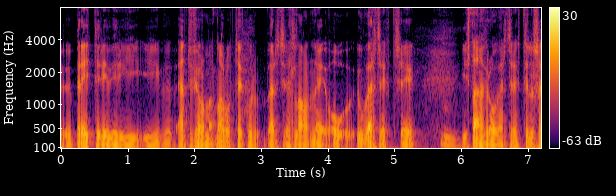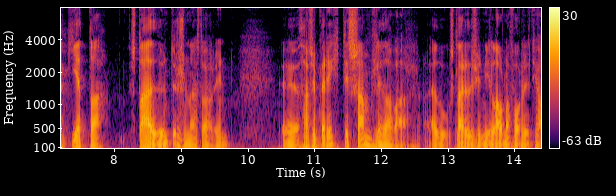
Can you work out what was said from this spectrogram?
Uh, breytir yfir í, í endur fjóramarnar og tekur jú, verðtrygt segi, Mm. í staðin fyrir óverðtrygt til þess að geta staðið undir þessu næsta árin uh, það sem breytti samhliða var ef þú slæriðu sinni í lánaforrið hjá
